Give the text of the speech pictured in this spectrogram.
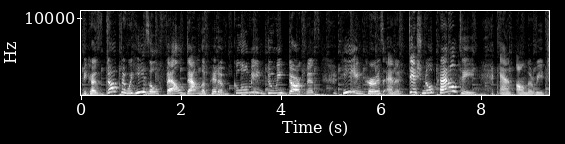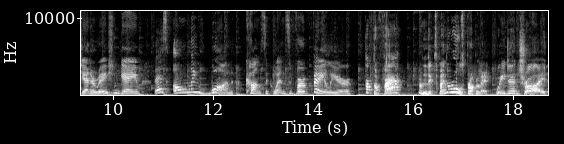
because Dr. Weasel fell down the pit of gloomy, doomy darkness. He incurs an additional penalty. And on the regeneration game, there's only one consequence for failure. That's not fair. You didn't explain the rules properly. We did try,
